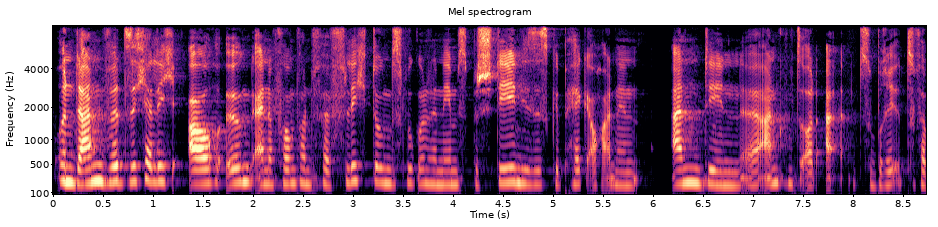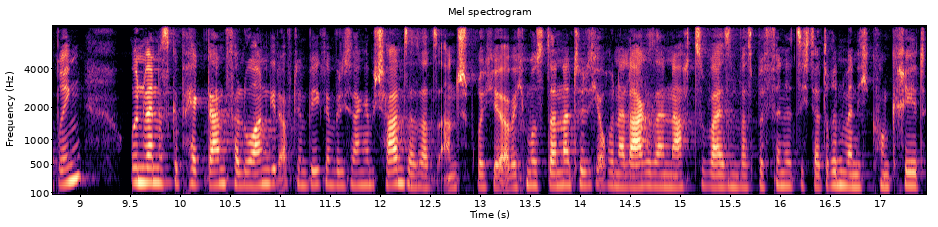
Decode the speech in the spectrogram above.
Und dann wird sicherlich auch irgendeine Form von Verpflichtung des Flugunternehmens bestehen, dieses Gepäck auch an den, an den äh, Ankunftsort äh, zu, zu verbringen. Und wenn das Gepäck dann verloren geht auf dem Weg, dann würde ich sagen, habe ich Schadensersatzansprüche. Aber ich muss dann natürlich auch in der Lage sein, nachzuweisen, was befindet sich da drin, wenn ich konkret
